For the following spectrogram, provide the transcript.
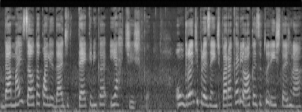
da mais alta qualidade técnica e artística. Um grande presente para cariocas e turistas, né?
